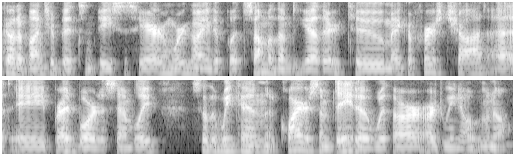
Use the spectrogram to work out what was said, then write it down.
got a bunch of bits and pieces here and we're going to put some of them together to make a first shot at a breadboard assembly so that we can acquire some data with our Arduino Uno.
